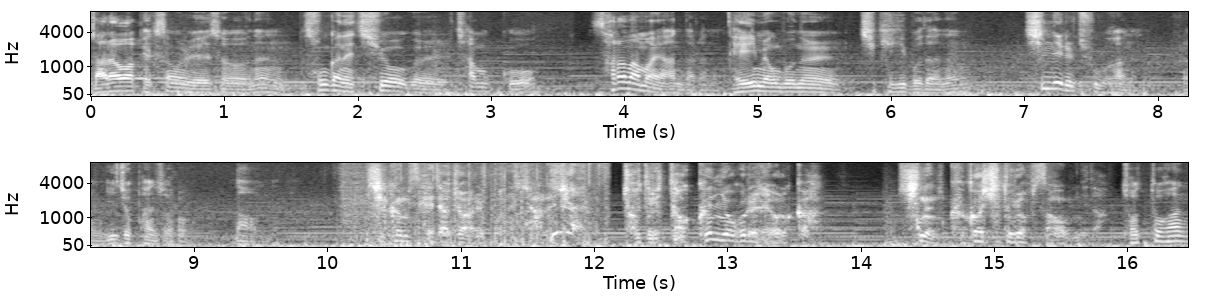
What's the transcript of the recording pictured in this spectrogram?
나라와 백성을 위해서는 순간의 치욕을 참고 살아남아야 한다는 대의 명분을 지키기보다는 진리를 추구하는 그런 이조판서로 나옵니다. 지금 세자조화를 보내지 않으시면 저들이 더 큰 요구를 해올까? 신은 그것이 두렵사옵니다. 저 또한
